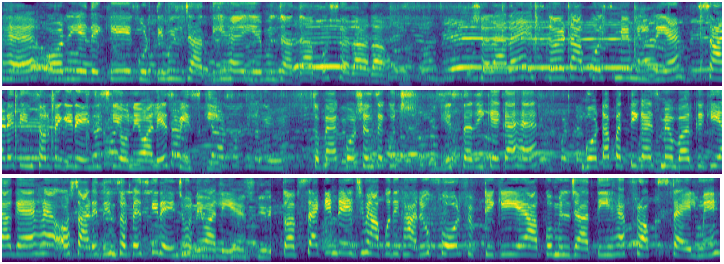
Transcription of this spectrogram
है और ये देखिए, ये कुर्ती मिल जाती है, ये मिल जाता है आपको शरारा। शरारा है स्कर्ट आपको इसमें मिल रही है, साढ़े तीन सौ रुपये की रेंज इसकी होने वाली है इस पीस की। तो बैक पोर्शन से कुछ इस तरीके का है। गोटा पत्ती का इसमें वर्क किया गया है और साढ़े तीन सौ रुपये इसकी रेंज होने वाली है। तो अब सेकंड रेंज में आपको दिखा रही हूँ फोर फिफ्टी की ये आपको मिल जाती है फ्रॉक स्टाइल में।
